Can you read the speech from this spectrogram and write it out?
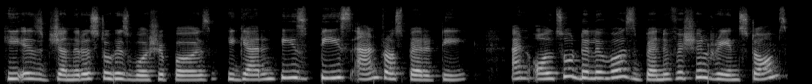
he is generous to his worshippers, he guarantees peace and prosperity, and also delivers beneficial rainstorms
